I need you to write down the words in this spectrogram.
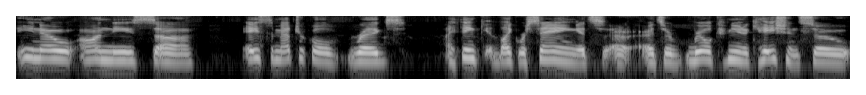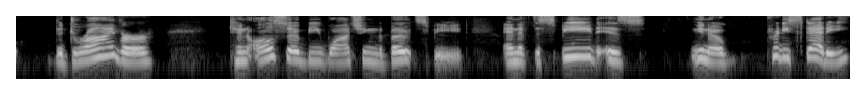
you know, on these uh, asymmetrical rigs, I think, like we're saying, it's a, it's a real communication. So the driver can also be watching the boat speed and if the speed is, you know, pretty steady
